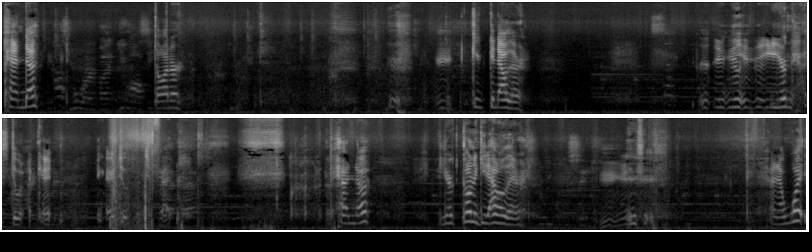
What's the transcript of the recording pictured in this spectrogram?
Panda. Daughter. Get, out of there. You- you- you- You're gonna have to do it. I can't. I- too, too fat. Panda. You're gonna get out of there. Panda, what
